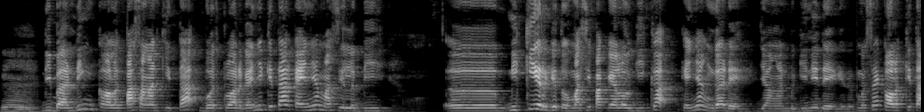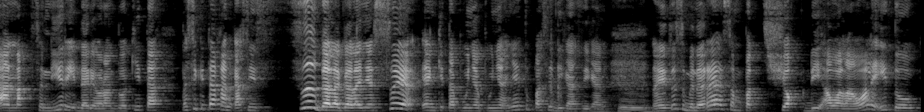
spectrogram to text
Hmm, dibanding kalau pasangan kita buat keluarganya kita kayaknya masih lebih eh, mikir gitu masih pakai logika kayaknya enggak deh jangan begini deh gitu. Maksudnya kalau kita anak sendiri dari orang tua kita pasti kita akan kasih segala-galanya se yang kita punya punyanya itu pasti dikasih kan. Hmm. nah itu sebenarnya sempat shock di awal-awal ya itu.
